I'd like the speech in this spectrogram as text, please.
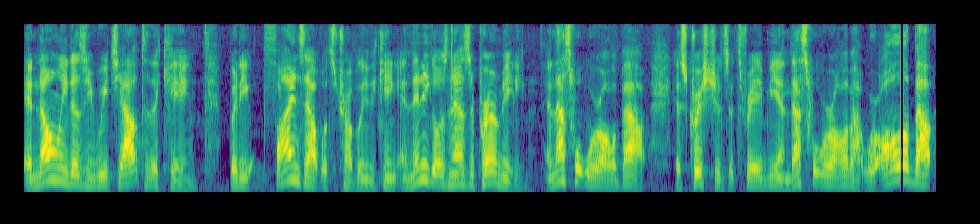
And not only does he reach out to the king, but he finds out what's troubling the king, and then he goes and has a prayer meeting. And that's what we're all about as Christians at 3ABN. That's what we're all about. We're all about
